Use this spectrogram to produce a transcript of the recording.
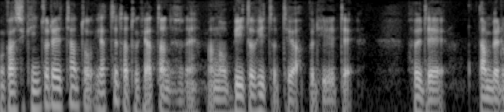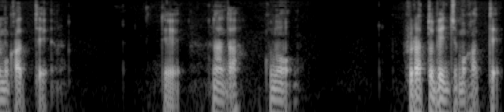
昔筋トレちゃんとやってた時あったんですよね。あのビートフィットっていうアプリ入れて。それでダンベルも買って。でなんだ？このフラットベンチも買って。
